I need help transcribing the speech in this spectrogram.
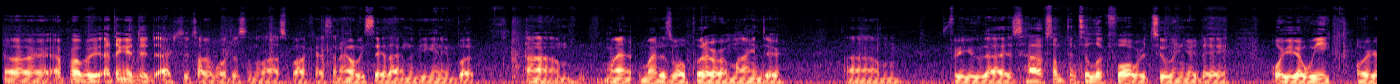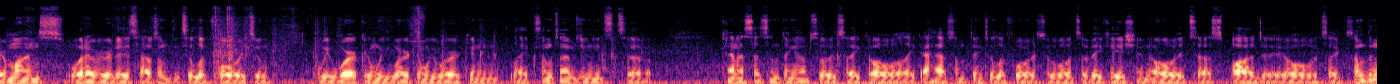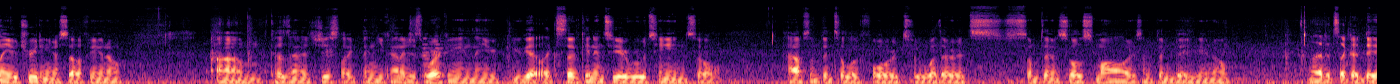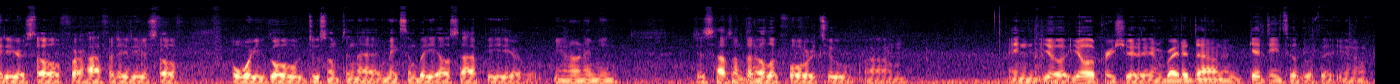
Uh, I probably, I think I did actually talk about this in the last podcast, and I always say that in the beginning, but um, might might as well put a reminder um, for you guys. Have something to look forward to in your day, or your week, or your months, whatever it is. Have something to look forward to. We work and we work and we work, and like sometimes you need to kind of set something up so it's like oh like i have something to look forward to oh it's a vacation oh it's a spa day oh it's like something that you're treating yourself you know because um, then it's just like then you kind of just working and then you, you get like sunken into your routine. So have something to look forward to whether it's something so small or something big you know? That it's like a day to yourself or half a day to yourself or where you go do something that makes somebody else happy or you know what i mean? Just have something to look forward to um, and you'll you'll appreciate it. And write it down and get detailed with it you know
